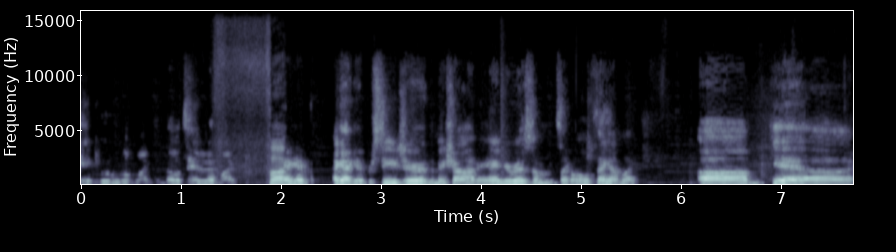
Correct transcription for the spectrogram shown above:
can't move. I'm like debilitated. I'm like Fuck. I get I gotta get a procedure to make sure I don't have an aneurysm. It's like a whole thing. I'm like, um, yeah. Uh,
